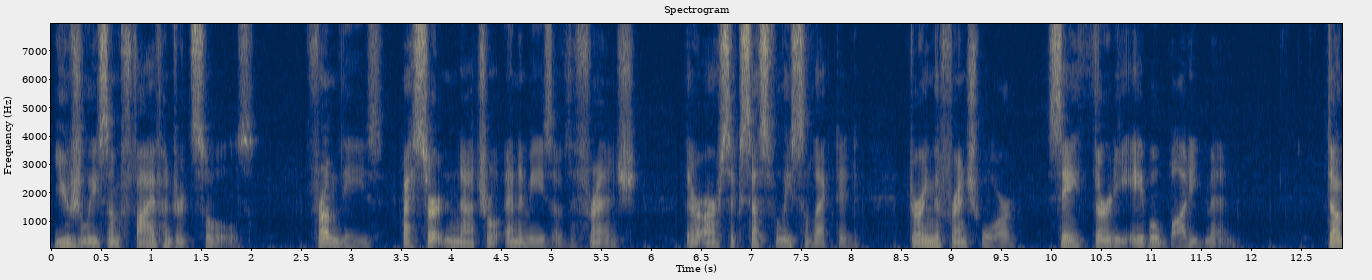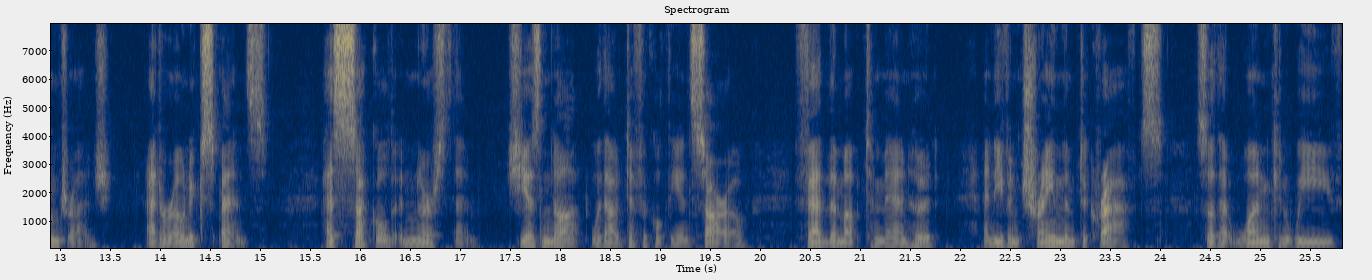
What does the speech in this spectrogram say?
usually some five hundred souls. From these, by certain natural enemies of the French, there are successfully selected during the French war, say thirty able bodied men. Dumdrudge, at her own expense, has suckled and nursed them. She has not, without difficulty and sorrow, fed them up to manhood, and even train them to crafts, so that one can weave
